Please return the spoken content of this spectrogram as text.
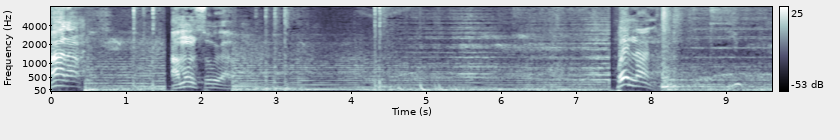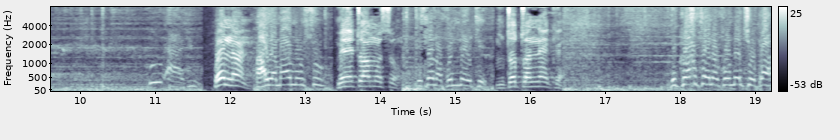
Mara Amunsu hapo. We nani? Who are? We nani? Of Uneti, mtoto wa Nneke, the grandson of Umechupa,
